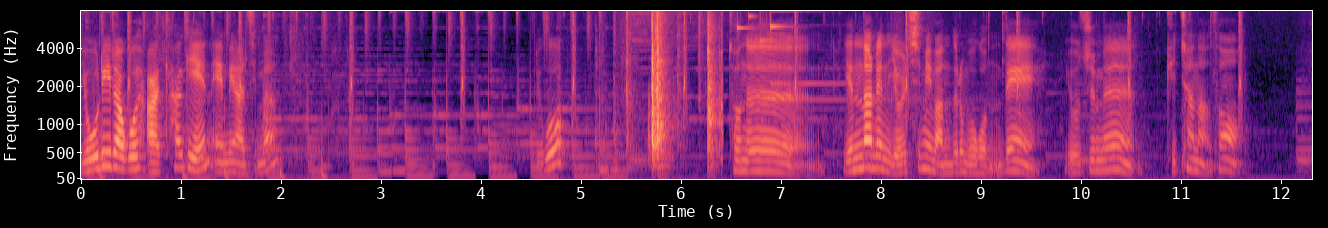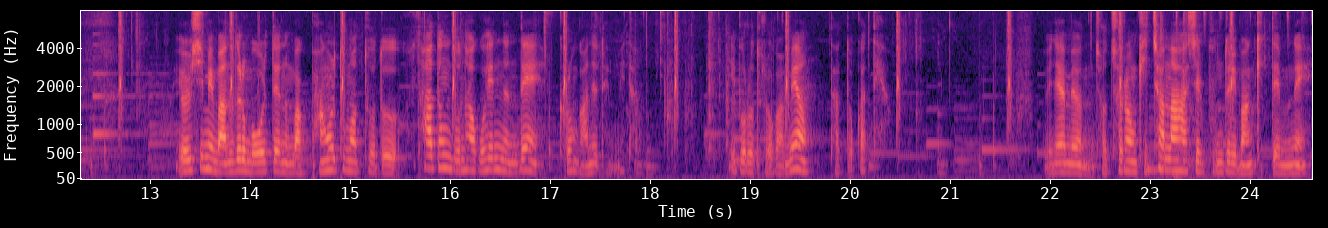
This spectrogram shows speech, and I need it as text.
요리라고 하기엔 애매하지만. 그리고 저는 옛날에는 열심히 만들어 먹었는데 요즘은 귀찮아서 열심히 만들어 먹을 때는 막 방울토마토도 4등분 하고 했는데 그런 거 안 해도 됩니다 입으로 들어가면 다 똑같아요. 왜냐하면 저처럼 귀찮아 하실 분들이 많기 때문에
